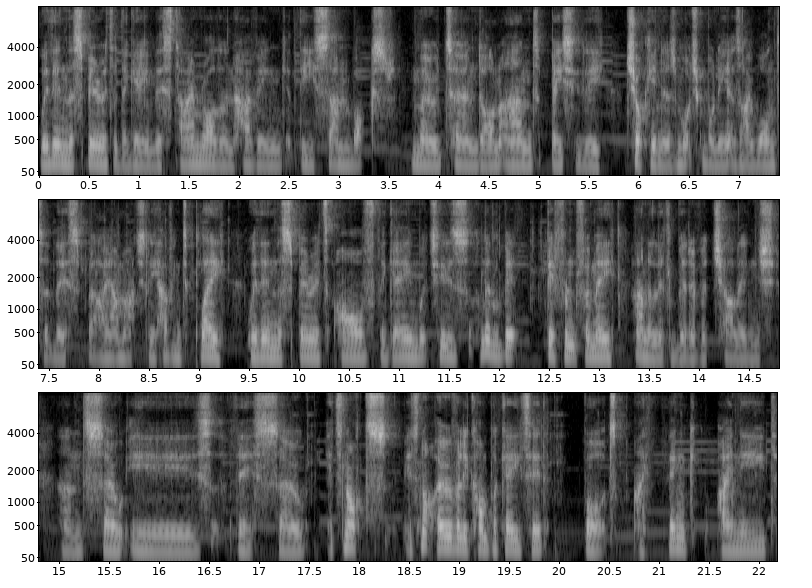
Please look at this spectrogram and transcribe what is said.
within the spirit of the game this time rather than having the sandbox mode turned on and basically chucking as much money as I want at this, but I am actually having to play within the spirit of the game, which is a little bit different for me and a little bit of a challenge and so is this so it's not it's not overly complicated but I think I need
